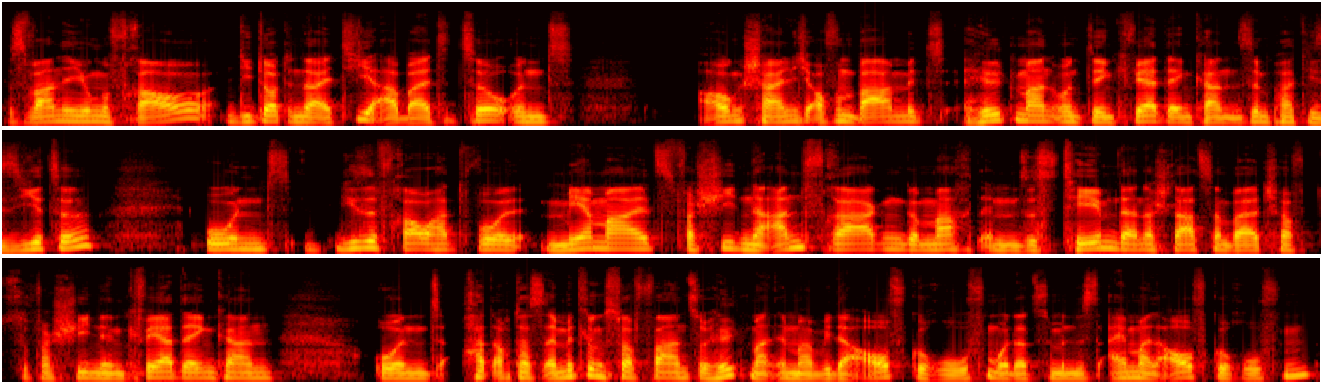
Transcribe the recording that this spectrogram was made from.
Das war eine junge Frau, die dort in der IT arbeitete und augenscheinlich offenbar mit Hildmann und den Querdenkern sympathisierte. Und diese Frau hat wohl mehrmals verschiedene Anfragen gemacht im System deiner Staatsanwaltschaft zu verschiedenen Querdenkern und hat auch das Ermittlungsverfahren zu Hildmann immer wieder aufgerufen oder zumindest einmal aufgerufen.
